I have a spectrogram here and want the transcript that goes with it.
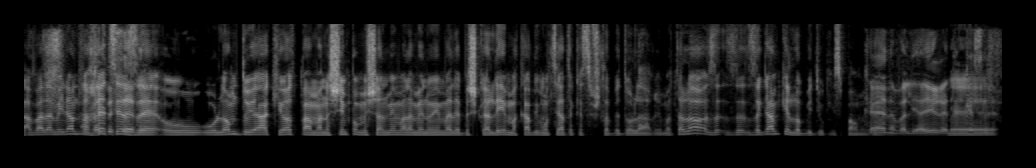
אבל המיליון וחצי הזה הוא, הוא לא מדויק, כי עוד פעם, אנשים פה משלמים על המנויים האלה בשקלים, מכבי מוציאה את הכסף שלה בדולרים. אתה לא, זה, זה, זה גם כן לא בדיוק מספר מדויק. כן, אבל יאיר, את הכסף,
